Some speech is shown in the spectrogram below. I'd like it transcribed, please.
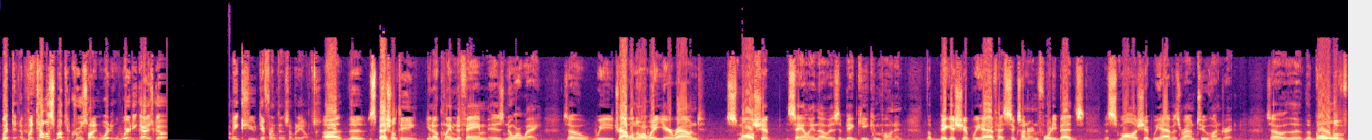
but but tell us about the cruise line. Where, where do you guys go? What makes you different than somebody else? Uh, the specialty, you know, claim to fame is Norway. So we travel Norway year round. Small ship sailing, though, is a big key component. The biggest ship we have has 640 beds. The smallest ship we have is around 200. So the, the goal of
